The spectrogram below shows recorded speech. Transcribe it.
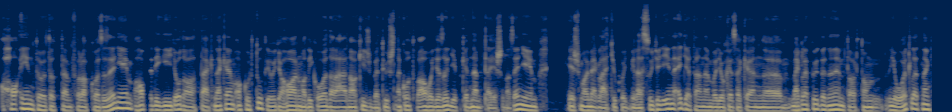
ha én töltöttem fel, akkor az az enyém, ha pedig így odaadták nekem, akkor tudja, hogy a harmadik oldalán a kisbetűsnek ott van, hogy ez egyébként nem teljesen az enyém, és majd meglátjuk, hogy mi lesz. Úgyhogy én egyáltalán nem vagyok ezeken meglepődve, de nem tartom jó ötletnek.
